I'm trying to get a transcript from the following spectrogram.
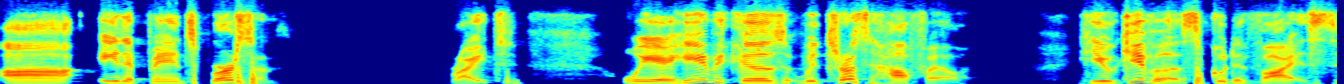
uh, a depends person, right? We are here because we trust Rafael. He will give us good advice,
